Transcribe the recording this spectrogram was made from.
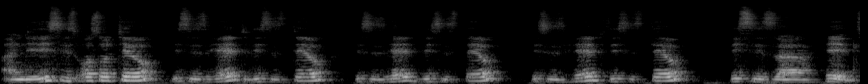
And this is also tail, this is head, this is tail, this is head, this is tail, this is head, this is tail, this is uh, head.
